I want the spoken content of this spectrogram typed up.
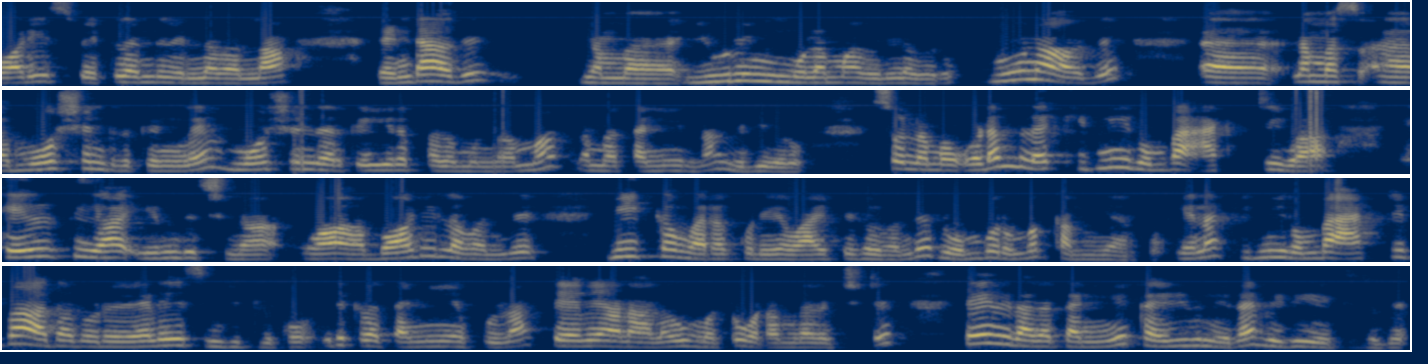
பாடி ஸ்வெட்லேருந்து வெளில வரலாம். ரெண்டாவது நம்ம யூரின் மூலமா வெளில வரும். மூணாவது ஆஹ் நம்ம மோஷன் இருக்குங்களே மோஷன்ல இருக்க ஈரப்பதம் மூலமா நம்ம தண்ணீர்லாம் வெளியே வரும். ஸோ நம்ம உடம்புல கிட்னி ரொம்ப ஆக்டிவா ஹெல்த்தியா இருந்துச்சுன்னா பாடியில வந்து வீக்கம் வரக்கூடிய வாய்ப்புகள் வந்து ரொம்ப ரொம்ப கம்மியா இருக்கும். ஏன்னா கிட்னி ரொம்ப ஆக்டிவா அது அதோட வேலையை செஞ்சுட்டு இருக்கும் இருக்கிற தண்ணியை ஃபுல்லா தேவையான அளவு மட்டும் உடம்புல வச்சுட்டு தேவையில்லாத தண்ணியை கழிவு நீராக வெளியேற்றுறது.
